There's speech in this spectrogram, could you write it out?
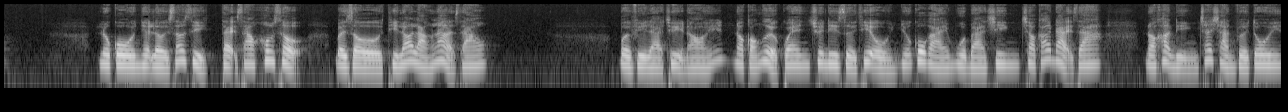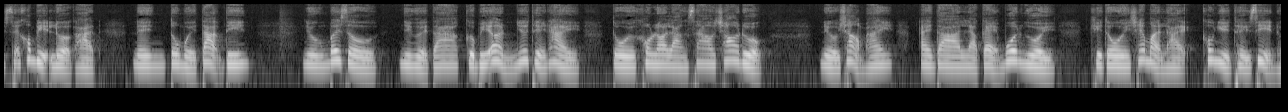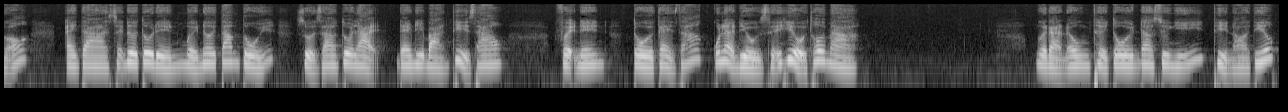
Loco cô nhận lời giao dịch Tại sao không sợ Bây giờ thì lo lắng là sao? Bởi vì là Thủy nói, nó có người quen chuyên đi giới thiệu những cô gái mua bà trinh cho các đại gia. Nó khẳng định chắc chắn với tôi sẽ không bị lừa gạt, nên tôi mới tạm tin. Nhưng bây giờ như người ta cứ bí ẩn như thế này, tôi không lo lắng sao cho được. Nếu chẳng may, anh ta là kẻ buôn người, khi tôi che mặt lại không nhìn thấy gì nữa anh ta sẽ đưa tôi đến mấy nơi tam tối rồi giao tôi lại đem đi bán thì sao? Vậy nên Tôi cảnh giác cũng là điều dễ hiểu thôi mà. Người đàn ông thấy tôi đang suy nghĩ thì nói tiếp.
